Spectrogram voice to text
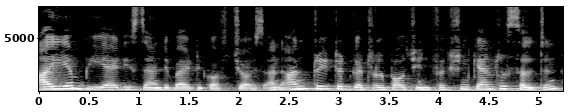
IMBID is the antibiotic of choice. An untreated guttural pouch infection can result in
